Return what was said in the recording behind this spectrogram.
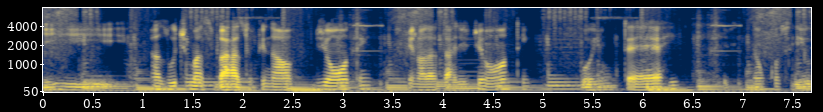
E as últimas barras do final de ontem, final da tarde de ontem, foi um TR. Ele não conseguiu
